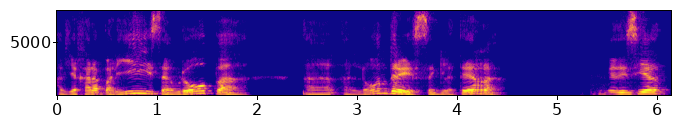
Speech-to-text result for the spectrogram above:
a viajar a París, a Europa, a, Londres, a Inglaterra. Me decía,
